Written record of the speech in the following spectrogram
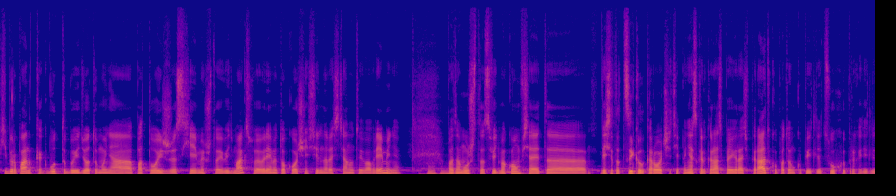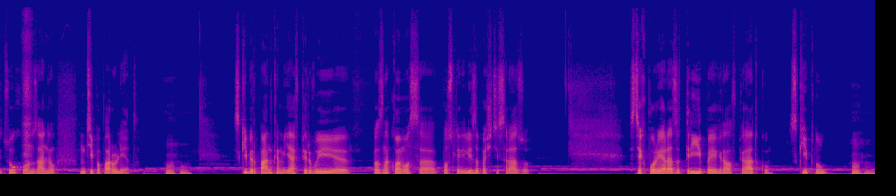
Киберпанк как будто бы идет у меня по той же схеме, что и Ведьмак в свое время, только очень сильно растянутый во времени. Мгм. Потому что с Ведьмаком вся эта... Весь этот цикл, короче, типа, несколько раз поиграть в пиратку, потом купить лицуху и проходить лицуху, он занял, ну, типа, пару лет. Мгм. С Киберпанком я впервые познакомился после релиза почти сразу. С тех пор я раза три поиграл в пиратку, скипнул. Мгм.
